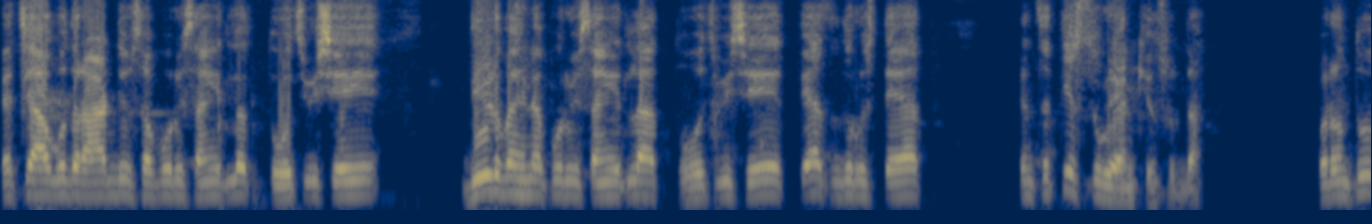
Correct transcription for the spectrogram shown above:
त्याच्या अगोदर आठ दिवसापूर्वी सांगितलं तोच विषय आहे. दीड महिन्यापूर्वी सांगितला तोच विषय आहे. त्याच दुरुस्त्यात त्यांचं तेच सुरू आहे आणखीन सुद्धा. परंतु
